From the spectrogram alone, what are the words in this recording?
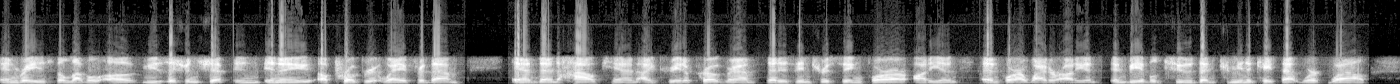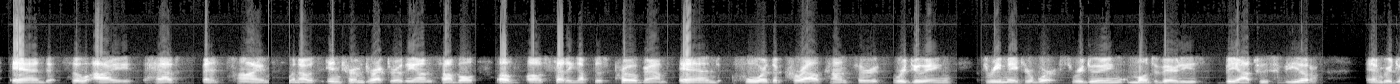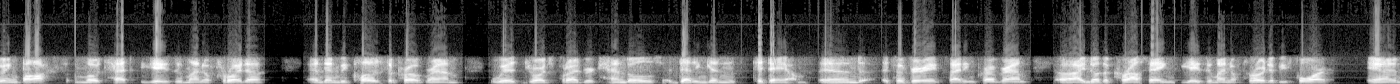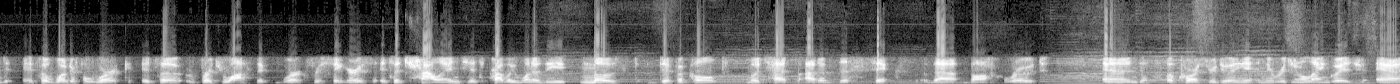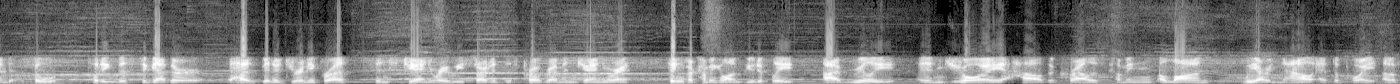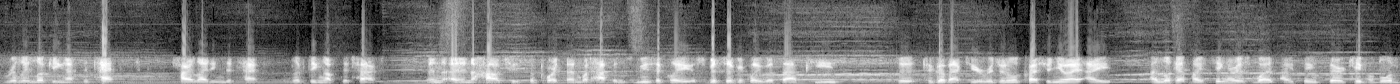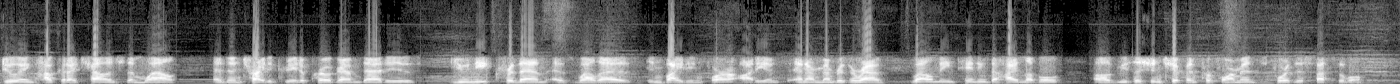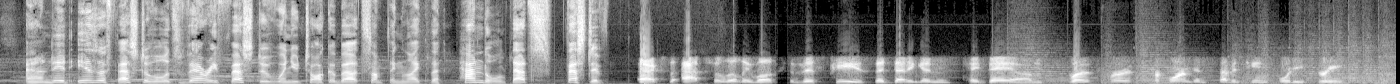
and raise the level of musicianship in, in a appropriate way for them? And then how can I create a program that is interesting for our audience and for our wider audience and be able to then communicate that work well? And so I have spent time when I was interim director of the ensemble of, of setting up this program. And for the chorale concert, we're doing three major works. We're doing Monteverdi's Beatus Vir, and we're doing Bach's motet Jesu meine Freude. And then we close the program with George Frederick Handel's Dettingen Te Deum. And it's a very exciting program. Uh, I know the chorale sang Jesu meine Freude before, and it's a wonderful work. It's a virtuosic work for singers. It's a challenge. It's probably one of the most difficult motets out of the six that Bach wrote. And of course, we're doing it in the original language. And so putting this together has been a journey for us since January. We started this program in January. Things are coming along beautifully. I really enjoy how the chorale is coming along. We are now at the point of really looking at the text highlighting the text, lifting up the text, and, and how to support then what happens musically, specifically with that piece. To, to go back to your original question, you know, I, I, I look at my singers, what I think they're capable of doing, how could I challenge them well, and then try to create a program that is unique for them as well as inviting for our audience and our members around while maintaining the high level of musicianship and performance for this festival. And it is a festival. It's very festive when you talk about something like the Handel. That's festive. Absolutely. Well, this piece, the Dettingen Te Deum, was first performed in 1743.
